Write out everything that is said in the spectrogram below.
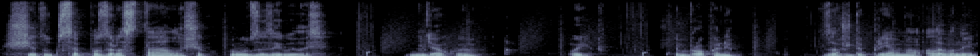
ще тут все позростало, ще кукурудза з'явилась. Дякую. Ой, ще брокколі. Завжди приємно, але вони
